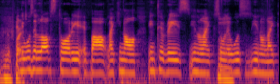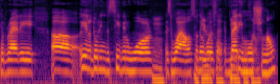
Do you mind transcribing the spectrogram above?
right. And it was a love story about like, you know, interrace, you know, like so mm. there was, you know, like a very uh, you know, during the Civil War mm. as well. So there was a very emotional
